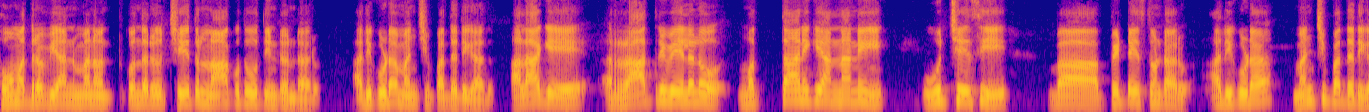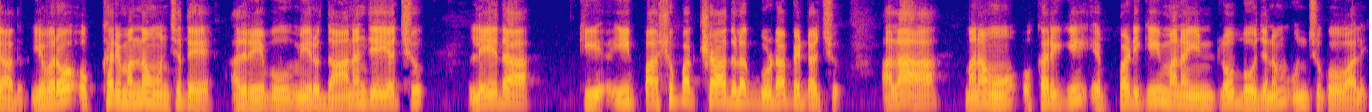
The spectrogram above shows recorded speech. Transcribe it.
హోమ ద్రవ్యాన్ని మనం కొందరు చేతులు నాకుతూ తింటుంటారు. అది కూడా మంచి పద్ధతి కాదు. అలాగే రాత్రి వేళలో మొత్తానికి అన్నాన్ని ఊడ్చేసి పెట్టేస్తుంటారు. అది కూడా మంచి పద్ధతి కాదు. ఎవరో ఒక్కరి మందం ఉంచితే అది రేపు మీరు దానం చేయొచ్చు లేదా ఈ పశుపక్షాదులకు కూడా పెట్టచ్చు. అలా మనము ఒకరికి ఎప్పటికీ మన ఇంట్లో భోజనం ఉంచుకోవాలి.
